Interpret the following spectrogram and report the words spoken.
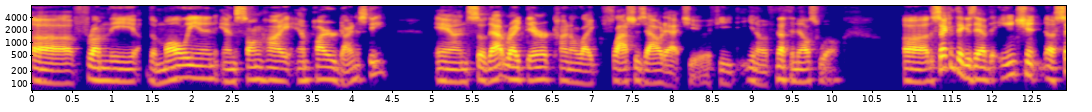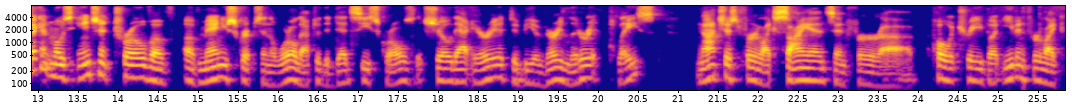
uh, from the the Malian and Songhai Empire dynasty. And so that right there kind of like flashes out at you if you, you know, if nothing else will. Uh, the second thing is they have the ancient, uh, second most ancient trove of, of manuscripts in the world after the Dead Sea Scrolls that show that area to be a very literate place, not just for like science and for uh, poetry, but even for like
